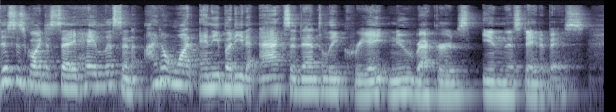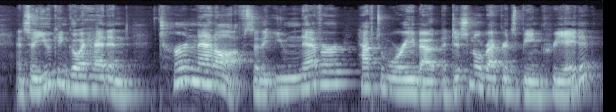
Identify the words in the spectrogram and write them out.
this is going to say, hey, listen, I don't want anybody to accidentally create new records in this database. And so you can go ahead and turn that off so that you never have to worry about additional records being created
